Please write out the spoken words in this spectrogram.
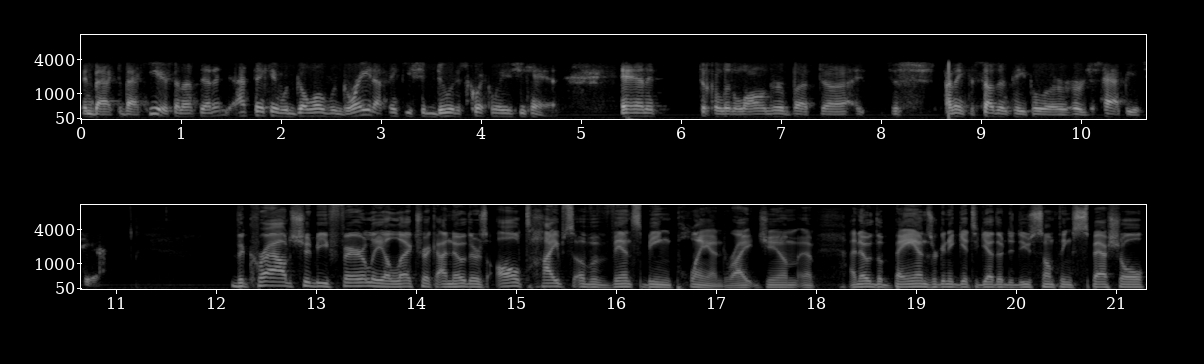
in back-to-back years?" And I said, "I think it would go over great. I think you should do it as quickly as you can." And it took a little longer, but uh, just I think the Southern people are, are just happy it's here. The crowd should be fairly electric. I know there's all types of events being planned, right, Jim? Uh, I know the bands are going to get together to do something special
